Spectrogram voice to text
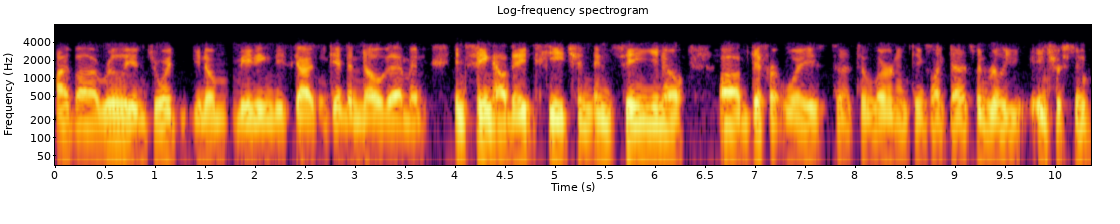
I've uh, really enjoyed, you know, meeting these guys and getting to know them and, and seeing how they teach and, and seeing, you know, um, different ways to, to learn and things like that. It's been really interesting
